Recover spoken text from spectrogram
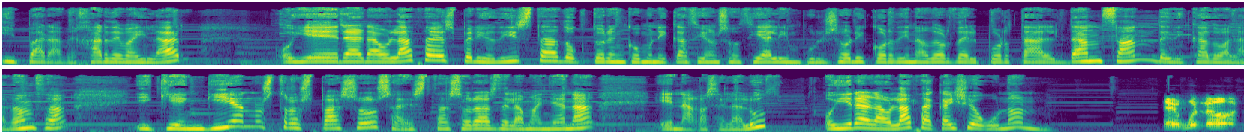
y para dejar de bailar? Oyer Araolaza es periodista, doctor en comunicación social, impulsor y coordinador del portal Danzan, dedicado a la danza, y quien guía nuestros pasos a estas horas de la mañana en Hágase la Luz. Oyer Araolaza, Kaixo Egunon. Egunon.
